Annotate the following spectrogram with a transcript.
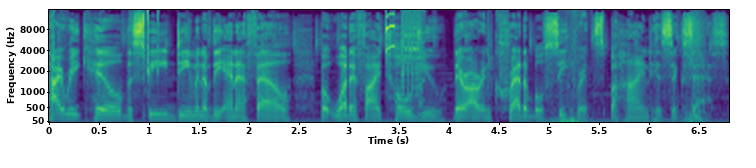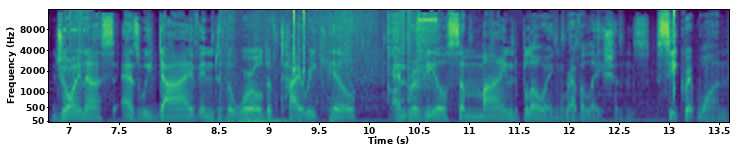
Tyreek Hill, the speed demon of the NFL, but what if I told you there are incredible secrets behind his success? Join us as we dive into the world of Tyreek Hill and reveal some mind-blowing revelations. Secret 1.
